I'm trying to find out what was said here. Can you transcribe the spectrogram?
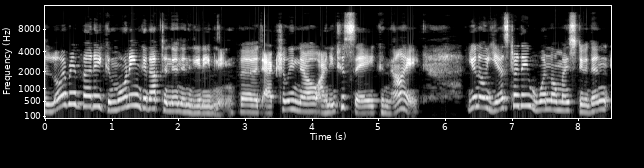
Hello, everybody. Good morning, good afternoon, and good evening. But actually, now I need to say good night. You know, yesterday one of my student,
